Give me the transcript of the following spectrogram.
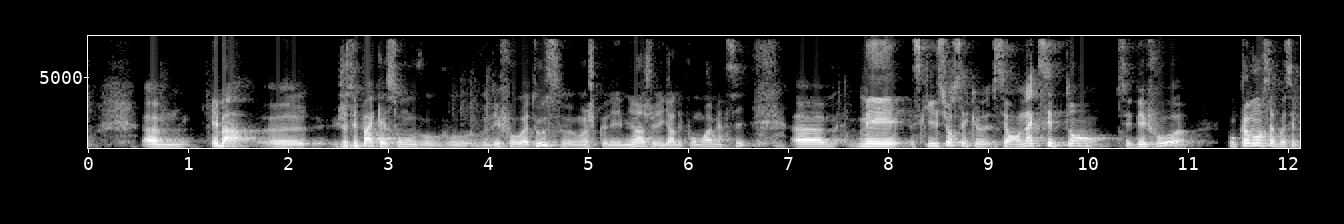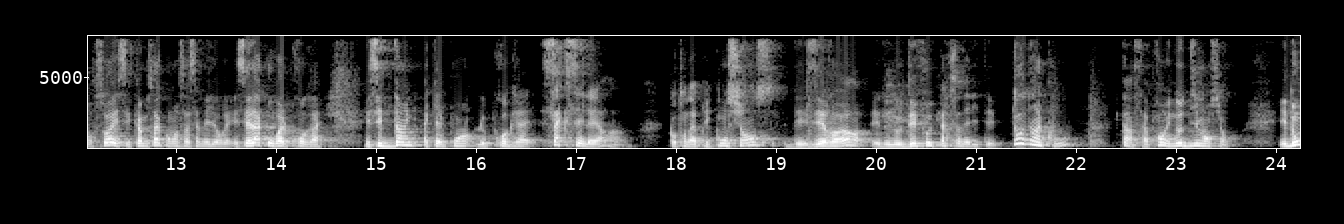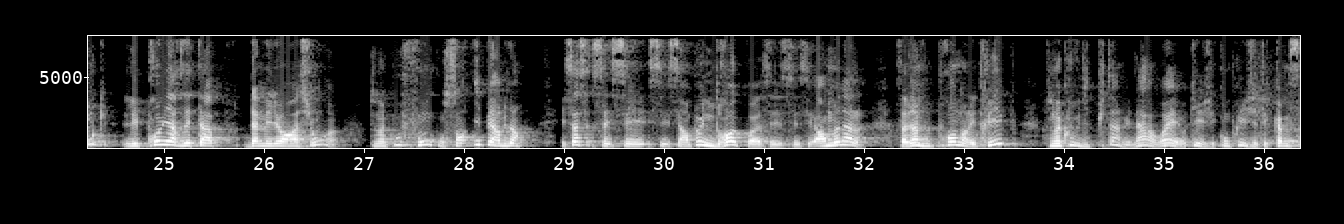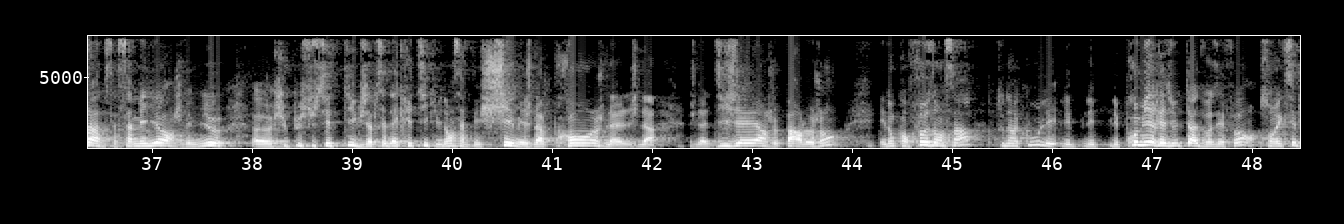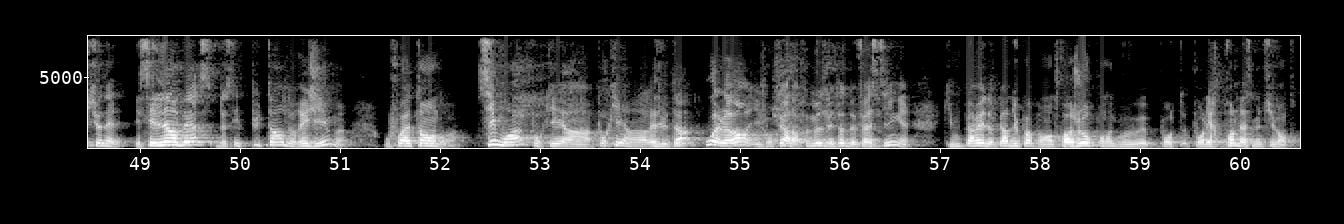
Euh, et ben, euh, je sais pas quels sont vos, vos, vos, défauts à tous. Moi, je connais les miens, je vais les garder pour moi, merci. Euh, mais ce qui est sûr, c'est que c'est en acceptant ces défauts qu'on commence à bosser pour soi, et c'est comme ça qu'on commence à s'améliorer. Et c'est là qu'on voit le progrès. Et c'est dingue à quel point le progrès s'accélère quand on a pris conscience des erreurs et de nos défauts de personnalité. Tout d'un coup, putain, ça prend une autre dimension. Et donc, les premières étapes d'amélioration, tout d'un coup, font qu'on sent hyper bien. Et ça, c'est un peu une drogue, quoi. C'est hormonal. Ça vient vous prendre dans les tripes. Tout d'un coup, vous dites putain, mais là, ouais, ok, j'ai compris, j'étais comme ça, ça s'améliore, je vais mieux, euh, je suis plus susceptible, j'abcède la critique. Évidemment, ça me fait chier, mais je la prends, je la, je la, je la digère, je parle aux gens. Et donc, en faisant ça, tout d'un coup, les, les, les, premiers résultats de vos efforts sont exceptionnels. Et c'est l'inverse de ces putains de régimes où faut attendre six mois pour qu'il y ait un pour qu'il y ait un résultat, ou alors il faut faire leur fameuse méthode de fasting qui vous permet de perdre du poids pendant trois jours pendant que vous pour, pour les reprendre la semaine suivante.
